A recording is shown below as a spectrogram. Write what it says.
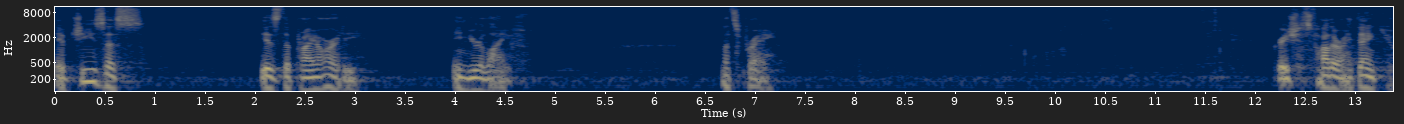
If Jesus is the priority in your life. Let's pray. Gracious Father, I thank you.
